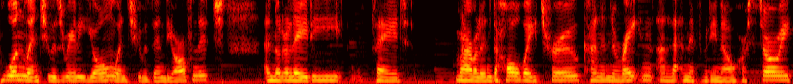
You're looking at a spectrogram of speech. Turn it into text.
One when she was really young, when she was in the orphanage. Another lady played Marilyn the whole way through, kind of narrating and letting everybody know her story.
